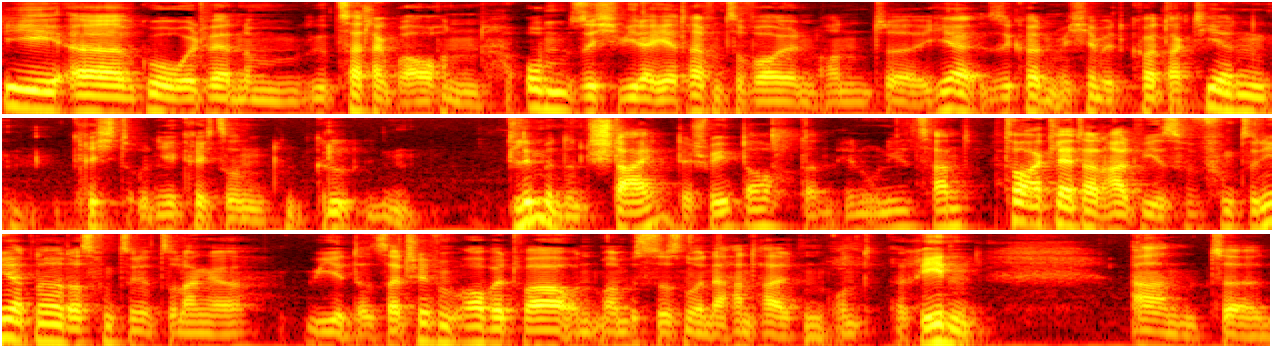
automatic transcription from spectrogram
die äh, geholt werden, eine Zeit lang brauchen, um sich wieder hier treffen zu wollen. Und äh, hier, sie können mich hiermit kontaktieren. Kriegt, und ihr kriegt so einen gl glimmenden Stein, der schwebt auch dann in Unils Hand. Thor erklärt dann halt, wie es funktioniert. Ne? Das funktioniert so lange, wie das sein Schiff im Orbit war und man müsste es nur in der Hand halten und reden. Und äh,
